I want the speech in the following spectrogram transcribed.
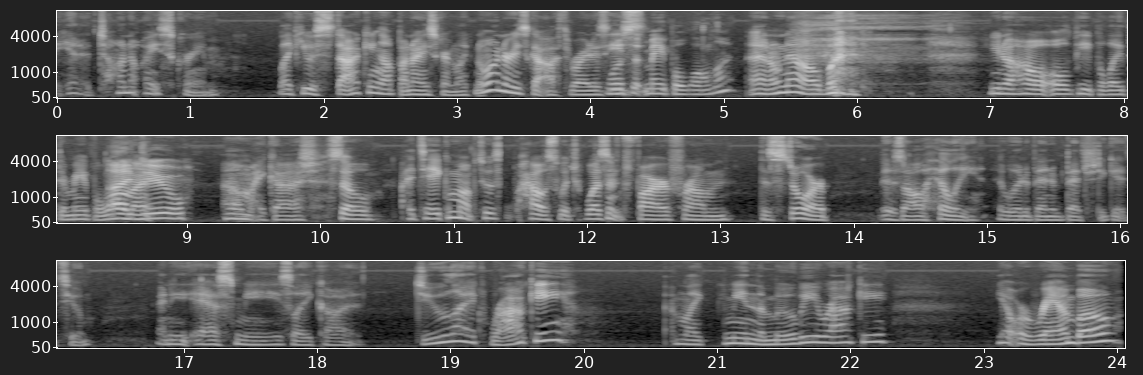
he had a ton of ice cream. Like he was stocking up on ice cream. Like no wonder he's got arthritis. Was He's, it maple walnut? I don't know, but you know how old people like their maple walnut. I do. Oh my gosh. So I take him up to his house, which wasn't far from the store. It was all hilly. It would have been a bitch to get to. And he asked me, he's like, uh, Do you like Rocky? I'm like, You mean the movie Rocky? Yeah, or Rambo?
